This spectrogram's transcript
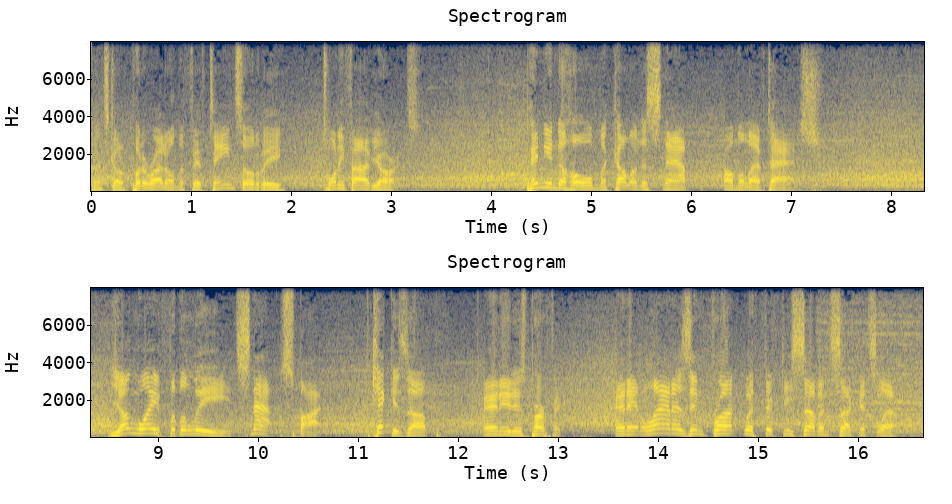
That's going to put it right on the 15, so it'll be 25 yards. Pinion to hold, McCullough to snap on the left hash. Younghoe for the lead. Snap, spot. Kick is up, and it is perfect. And Atlanta's in front with 57 seconds left.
